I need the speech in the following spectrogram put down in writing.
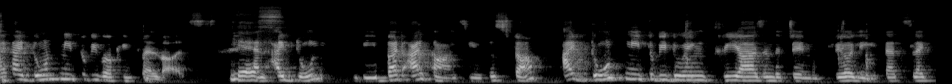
like I don't need to be working 12 hours. Yes. And I don't be, but I can't seem to stop. I don't need to be doing three hours in the gym, really. That's like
